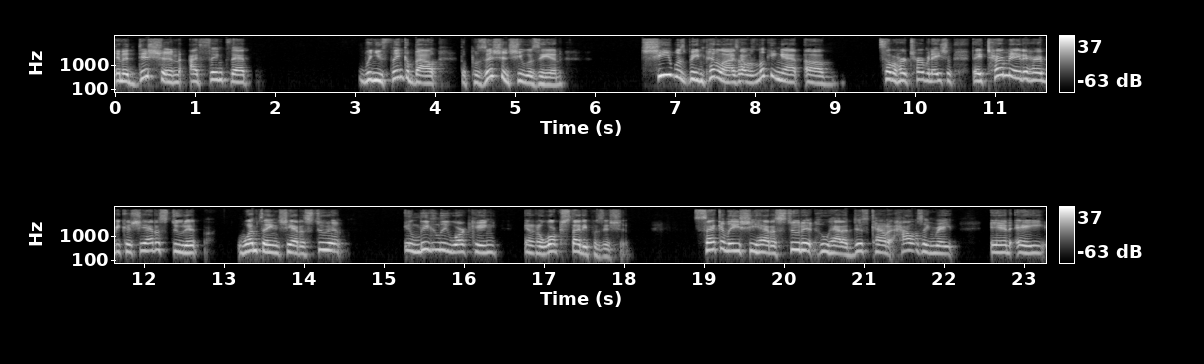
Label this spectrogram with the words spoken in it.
In addition, I think that when you think about the position she was in, she was being penalized. I was looking at uh, some of her termination. They terminated her because she had a student. One thing, she had a student illegally working in a work study position. Secondly, she had a student who had a discounted housing rate in a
